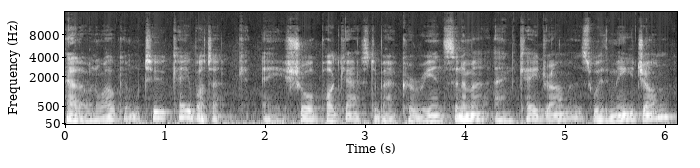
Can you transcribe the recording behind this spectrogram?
Hello and welcome to K-Botak, a short podcast about Korean cinema and K-dramas with me, John.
